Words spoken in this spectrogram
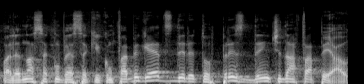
Olha, nossa conversa aqui com Fábio Guedes, diretor-presidente da FAPEAL.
